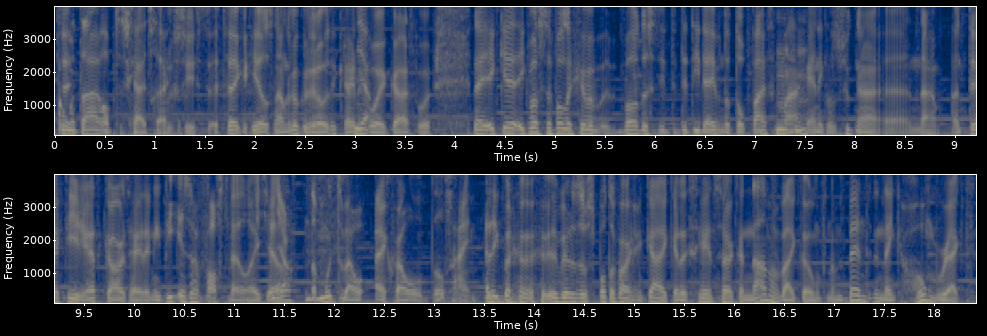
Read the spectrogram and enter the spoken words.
commentaar op de scheidsrechter. Precies. Twee keer geel is namelijk ook rood. Ik krijg er Ja. een rode kaart voor. Nee, ik, eh, ik was toevallig... eh, We hadden dus dit, dit idee van de top 5 te Mhm. maken. En ik was op zoek naar, eh, naar een track die Red Card heet. En die, die is er vast wel, weet je wel. Ja, dat moet wel echt wel er zijn. En ik ben, ik ben dus op Spotify gaan kijken. En er zag ik een naam voorbij komen van een band. En ik denk, Home Wrecked.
